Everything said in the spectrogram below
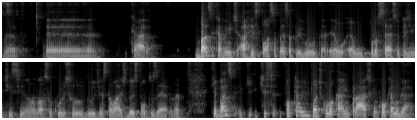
Né? É... Cara, basicamente, a resposta para essa pergunta é o, é o, processo que a gente ensina no nosso curso do Gestão Ágil 2.0, né? Que, é basic, que, que, qualquer um pode colocar em prática em qualquer lugar.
